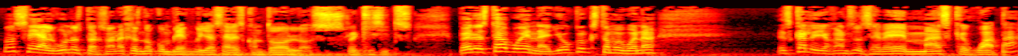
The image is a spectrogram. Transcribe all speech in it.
no sé, algunos personajes no cumplían, ya sabes, con todos los requisitos. Pero está buena, yo creo que está muy buena. Scarlett Johansson se ve más que guapa.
